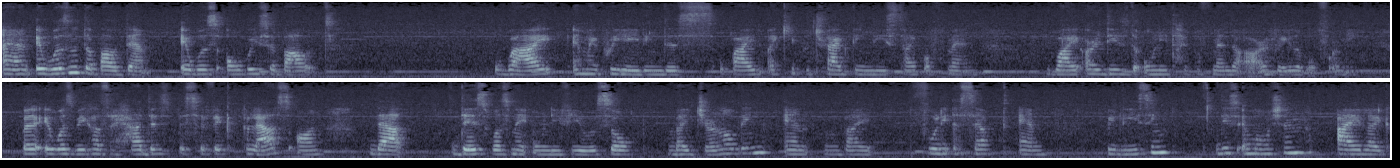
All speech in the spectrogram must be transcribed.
And it wasn't about them. It was always about why am I creating this? Why do I keep attracting these type of men? Why are these the only type of men that are available for me? But it was because I had this specific glass on that this was my only view. So by journaling and by fully accept and releasing this emotion i like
